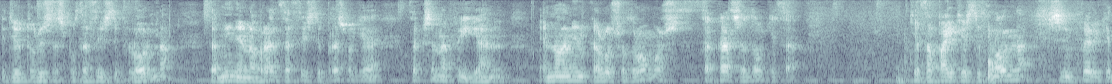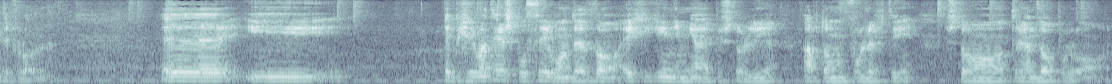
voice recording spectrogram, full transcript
Γιατί ο τουρίστας που θα έρθει στη Φλόρινα θα μείνει ένα βράδυ, θα έρθει στην Πρέσπα και θα ξαναφύγει. Αν, ενώ αν είναι καλός ο δρόμος θα κάτσει εδώ και θα, και θα πάει και στη Φλόρινα, συμφέρει και τη Φλόρινα. Ε, οι επιχειρηματίες που θίγονται εδώ, έχει γίνει μια επιστολή από τον βουλευτή στο Τριαντόπουλο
